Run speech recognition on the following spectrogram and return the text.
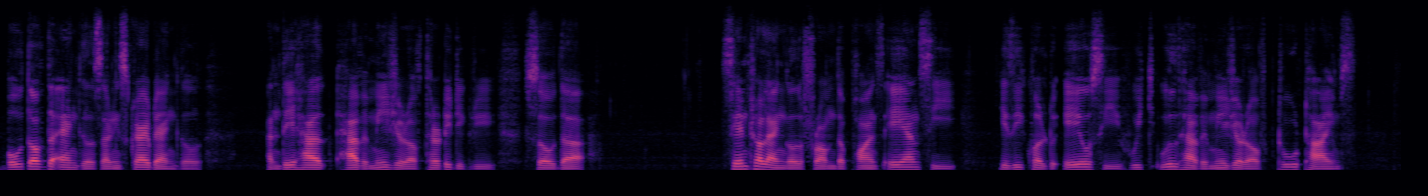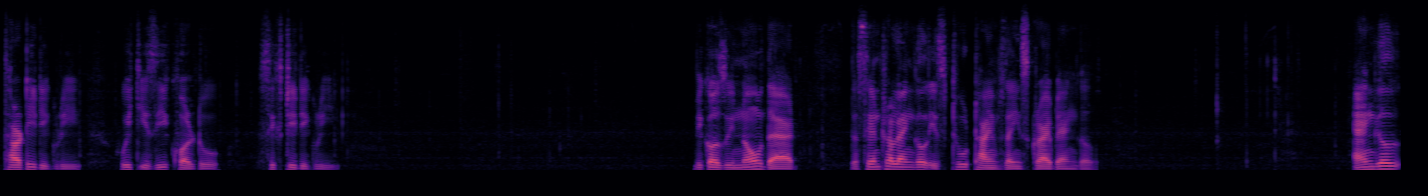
both of the angles are inscribed angle and they have, have a measure of 30 degree. So the central angle from the points A and C is equal to AOC which will have a measure of 2 times 30 degree which is equal to 60 degree. Because we know that the central angle is 2 times the inscribed angle. Angle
